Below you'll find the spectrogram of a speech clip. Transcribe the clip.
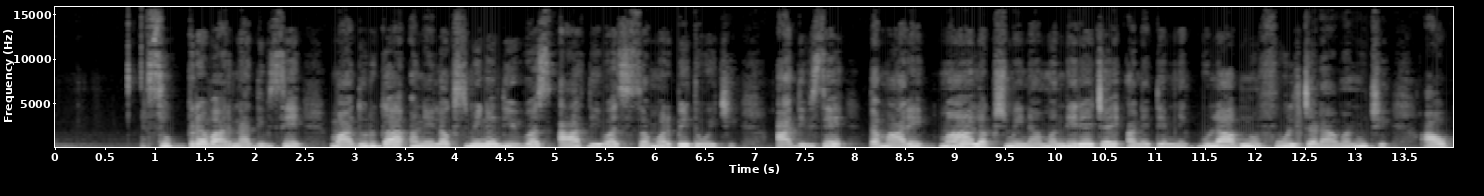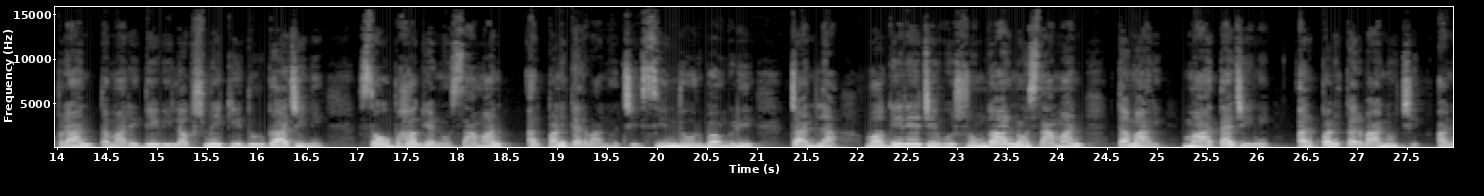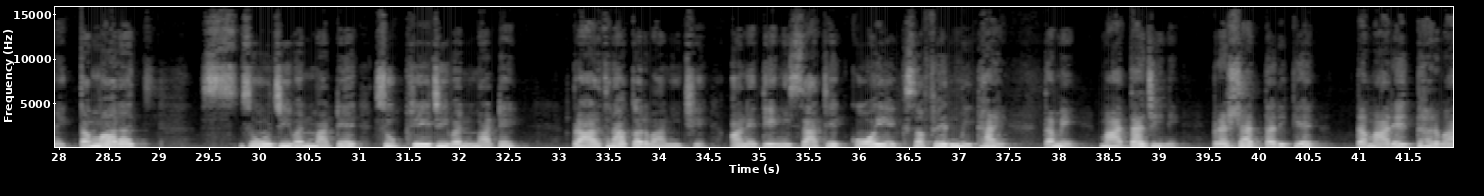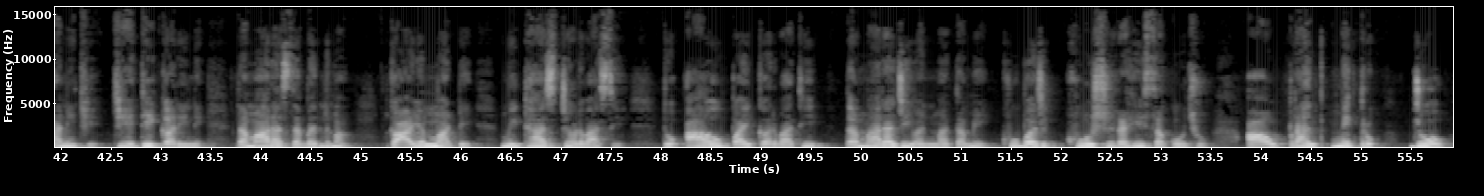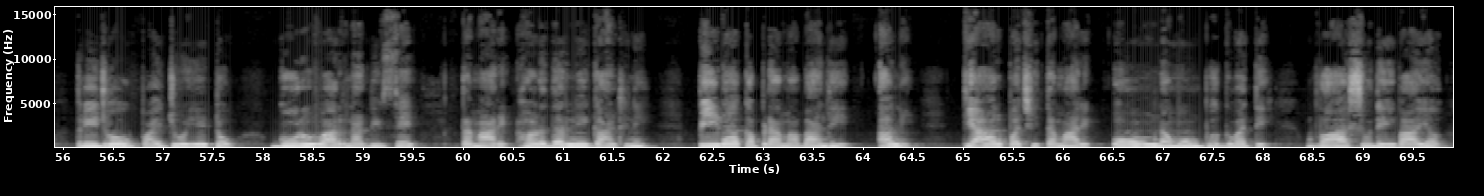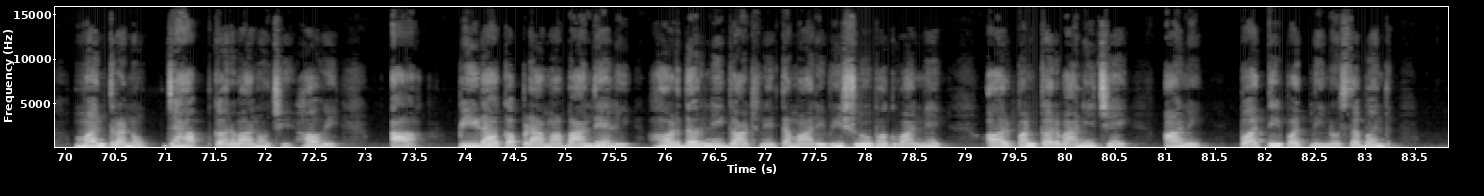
શુક્રવારના દિવસે મા દુર્ગા અને લક્ષ્મીને દિવસ આ દિવસ સમર્પિત હોય છે. આ દિવસે તમારે મા લક્ષ્મીના મંદિરે જઈ અને તેમને ગુલાબનું ફૂલ ચડાવવાનું છે. આ ઉપરાંત તમારે દેવી લક્ષ્મી કે દુર્ગાજીને સૌભાગ્યનો સામાન અર્પણ કરવાનો છે. સિંદૂર, બંગડી, ચાંદલા વગેરે જેવો શૃંગારનો સામાન તમારે માતાજીને અર્પણ કરવાનું છે અને તમારા સુજીવન માટે, સુખી જીવન માટે પ્રાર્થના કરવાની છે. અને તેની સાથે કોઈ એક સફેદ મીઠાઈ તમે માતાજીને પ્રસાદ તરીકે તમારે ધરવાની છે, જેથી કરીને તમારા સંબંધમાં કાયમ માટે મીઠાશ જળવાશે. તો આ ઉપાય કરવાથી તમારા જીવનમાં તમે ખૂબ જ ખુશ રહી શકો છો. આ ઉપરાંત મિત્રો, જો ત્રીજો ઉપાય જોઈએ તો ગુરુવારના દિવસે તમારે હળદરની ગાંઠને પીળા કપડામાં બાંધી અને ત્યાર પછી તમારે ઓમ નમો ભગવતે વાસુદેવાય મંત્રનો જાપ કરવાનો છે. હવે આ પીળા કપડામાં બાંધેલી હળદરની ગાંઠને તમારે વિષ્ણુ ભગવાનને અર્પણ કરવાની છે અને પતિ પત્નીનો સંબંધ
